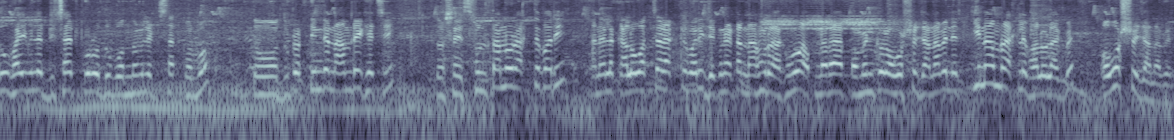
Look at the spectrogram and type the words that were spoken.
দু ভাই মিলে ডিসাইড করব দু বন্ধু মিলে ডিসাইড করব। তো দুটো তিনটে নাম রেখেছি। তো সেই সুলতানও রাখতে পারি আর নাহলে কালো বাচ্চা রাখতে পারি, যে কোনো একটা নাম রাখব। আপনারা কমেন্ট করে অবশ্যই জানাবেন। কী নাম রাখলে ভালো লাগবে? অবশ্যই জানাবেন।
